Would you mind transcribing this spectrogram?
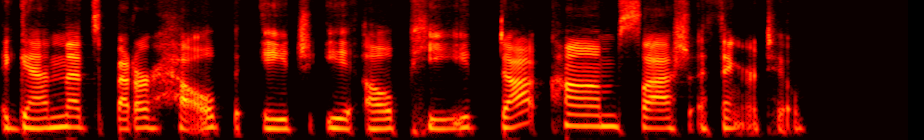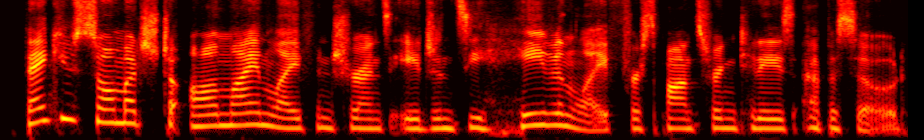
Again, that's betterhelp, H-E-L-P dot com slash a thing or two. Thank you so much to online life insurance agency Haven Life for sponsoring today's episode.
